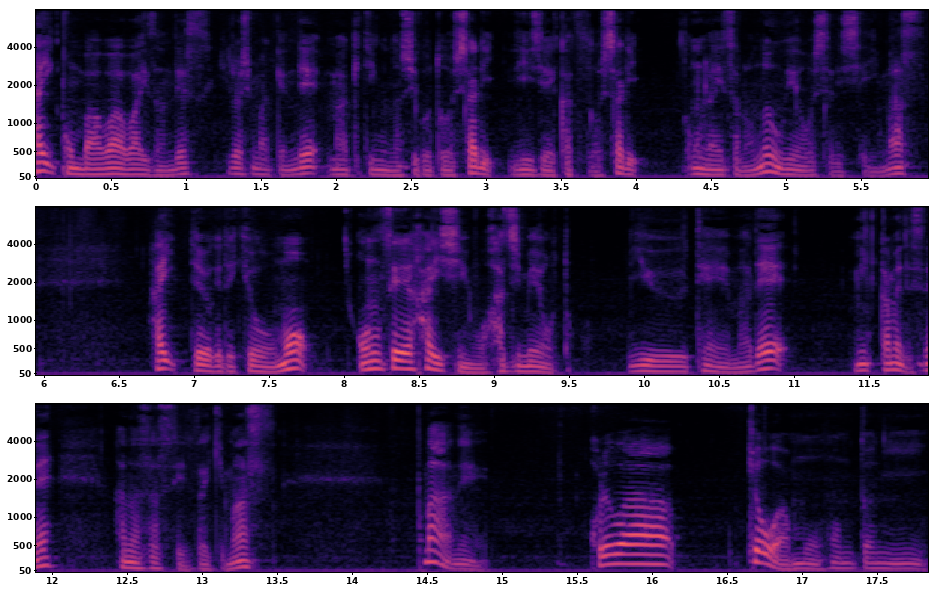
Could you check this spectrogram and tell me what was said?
はい、こんばんは、ワイザンです。広島県でマーケティングの仕事をしたり、DJ 活動したり、オンラインサロンの運営をしたりしています。はい、というわけで今日も音声配信を始めようというテーマで、3日目ですね、話させていただきます。まあね、これは、今日はもう本当に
